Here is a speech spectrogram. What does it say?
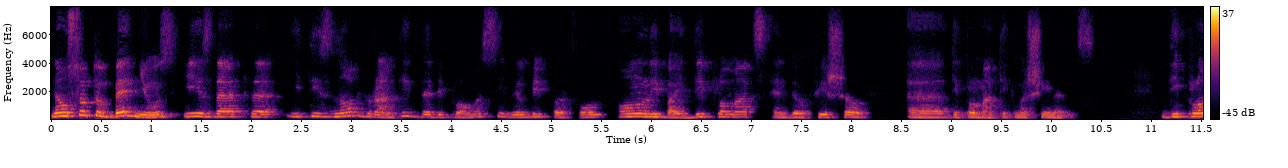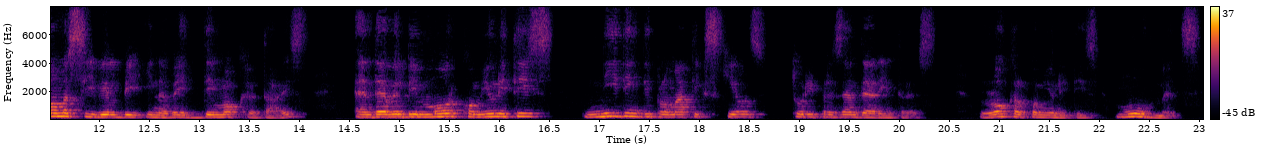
Now, sort of bad news is that uh, it is not granted that diplomacy will be performed only by diplomats and the official uh, diplomatic machineries. Diplomacy will be, in a way, democratized, and there will be more communities needing diplomatic skills to represent their interests local communities, movements,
